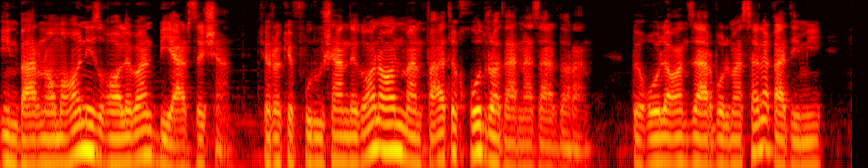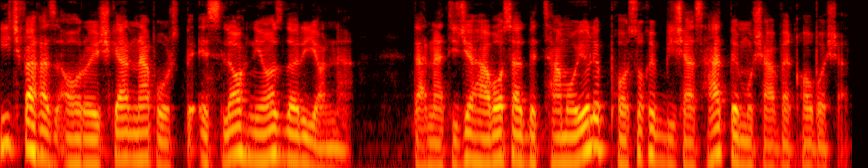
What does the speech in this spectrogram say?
این برنامه ها نیز غالبا بیارزشند چرا که فروشندگان آن منفعت خود را در نظر دارند. به قول آن ضرب المثل قدیمی هیچ وقت از آرایشگر نپرس به اصلاح نیاز داری یا نه. در نتیجه حواست به تمایل پاسخ بیش از حد به مشوقها باشد.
